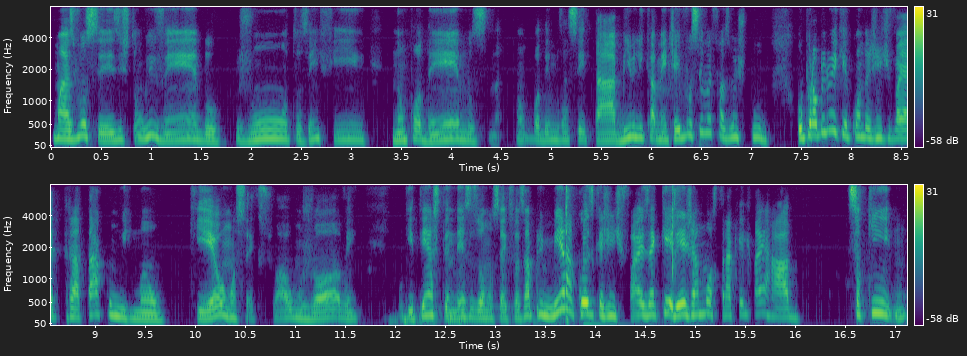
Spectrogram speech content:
mas vocês estão vivendo juntos, enfim, não podemos, não podemos aceitar biblicamente. Aí você vai fazer um estudo. O problema é que quando a gente vai tratar com um irmão que é homossexual, um jovem, que tem as tendências homossexuais, a primeira coisa que a gente faz é querer já mostrar que ele está errado. Só que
